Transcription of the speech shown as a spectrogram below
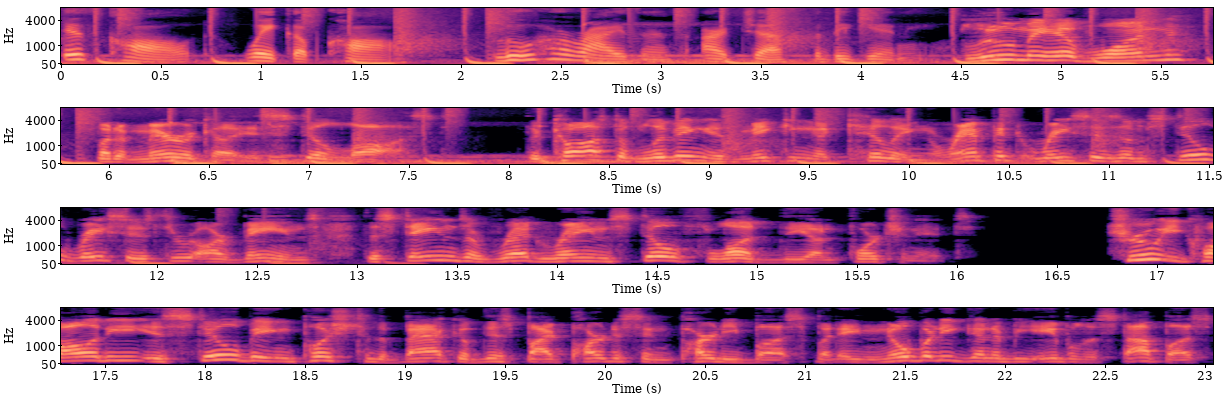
It's called Wake Up Call. Blue horizons are just the beginning. Blue may have won, but America is still lost. The cost of living is making a killing. Rampant racism still races through our veins. The stains of red rain still flood the unfortunate. True equality is still being pushed to the back of this bipartisan party bus, but ain't nobody gonna be able to stop us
